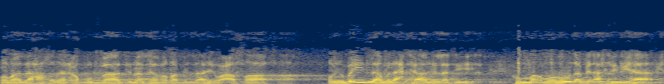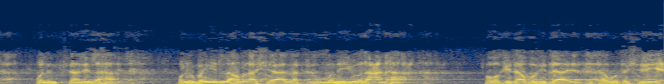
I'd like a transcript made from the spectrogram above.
وماذا حصل؟ من العقوبات لمن كفر بالله وعصاه. ويبين لهم الأحكام التي هم مأمورون بالأخذ بها والامتثال لها. ويبين لهم الأشياء التي هم منهيون عنها. فهو كتاب هداية كتاب تشريع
